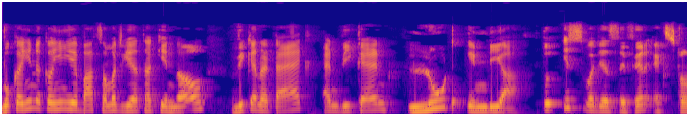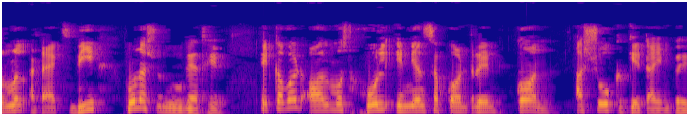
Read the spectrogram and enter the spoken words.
वो कहीं ना कहीं ये बात समझ गया था कि now we can attack and we can loot India तो इस वजह से फिर एक्सटर्नल अटैक्स भी होना शुरू हो गए थे। It covered almost whole Indian subcontinent कौन? अशोक के टाइम पे।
